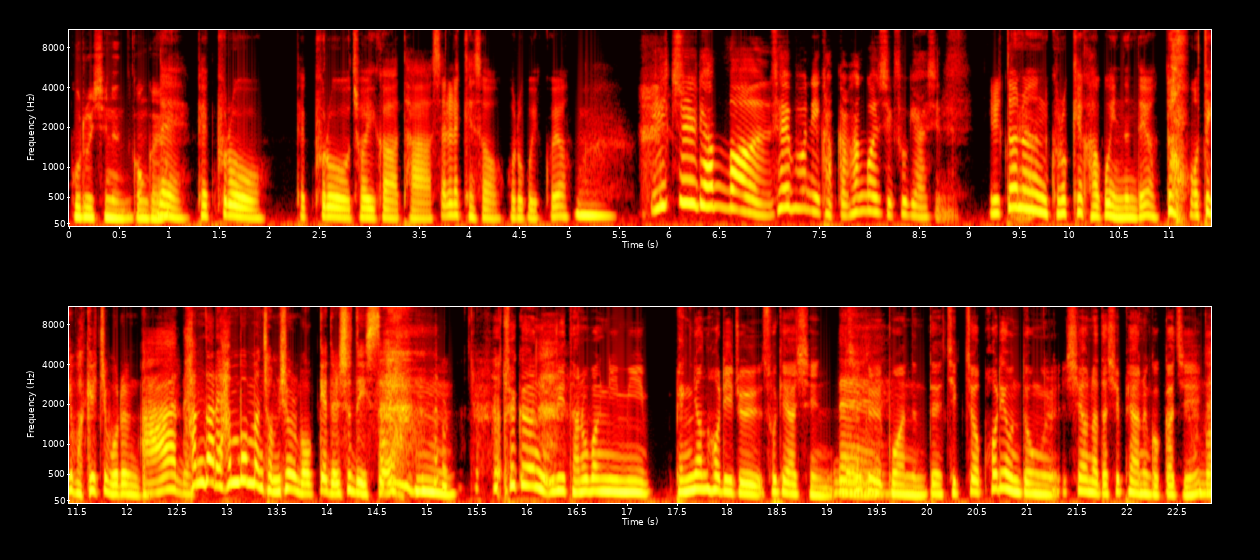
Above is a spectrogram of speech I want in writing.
고르시는 건가요? 네, 100% 100% 저희가 다 셀렉해서 고르고 있고요. 음. 일주일에 한 번 세 분이 각각 한 권씩 소개하시는. 일단은 그렇게 가고 있는데요. 또 어떻게 바뀔지 모릅니다. 아, 네. 한 달에 한 번만 점심을 먹게 될 수도 있어요. 음. 최근 우리 단호박님이 백년 허리를 소개하신 네. 책을 보았는데 직접 허리 운동을 시연하다 실패하는 것까지 네.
